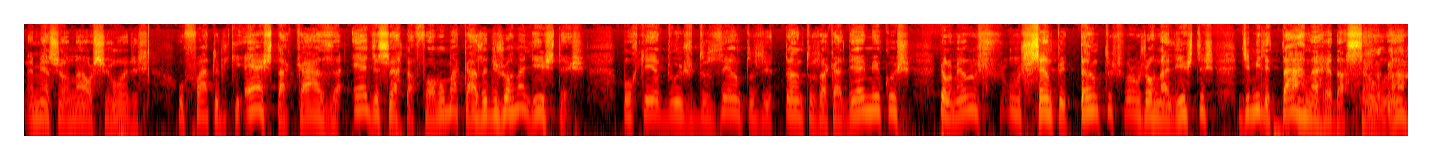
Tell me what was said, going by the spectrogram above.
mencionar aos senhores o fato de que esta casa é, de certa forma, uma casa de jornalistas, porque dos duzentos e tantos acadêmicos, pelo menos uns cento e tantos foram jornalistas de militar na redação, né?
